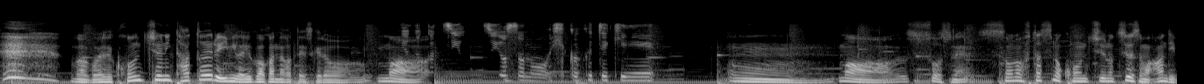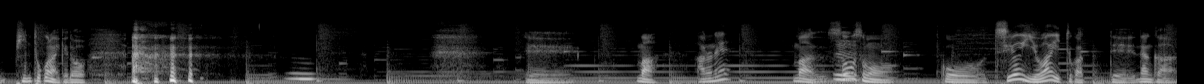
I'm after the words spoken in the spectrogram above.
まあ、これで昆虫に例える意味がよく分かんなかったですけど、まか強強さの比較的に。あ、うん、まあ、そうですね。その2つの昆虫の強さもアンディピンとこないけど、うん。えーまあ、あのね、まあ、そもそも、こう、強い弱いとかって、なんか、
